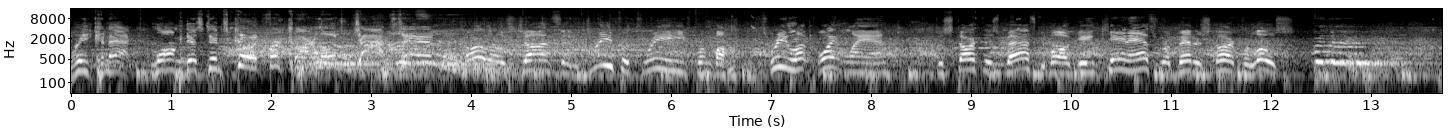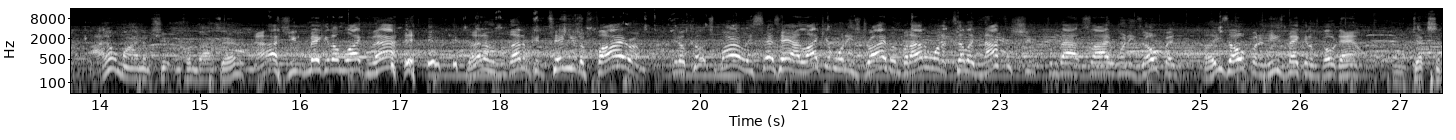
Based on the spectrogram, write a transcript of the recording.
reconnect. Long distance, good for Carlos Johnson. Carlos Johnson, three for three from three-point land to start this basketball game. Can't ask for a better start for Los. I don't mind him shooting from back there. Nah, you making them like that. let him let him continue to fire him. You know, Coach Majerle says, hey, I like him when he's driving, but I don't want to tell him not to shoot from that side when he's open. Well, he's open and he's making him go down. And Dixon,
